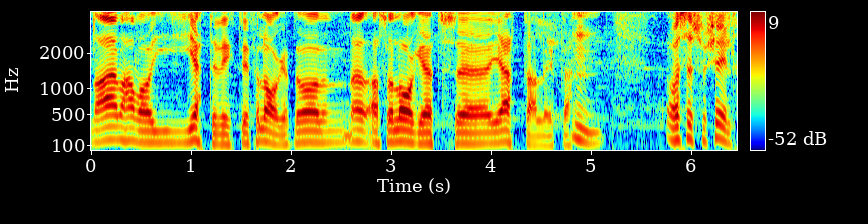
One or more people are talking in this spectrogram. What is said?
Nej, men han var jätteviktig för laget. Det var alltså lagets eh, hjärta lite. Mm. Også socialt.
